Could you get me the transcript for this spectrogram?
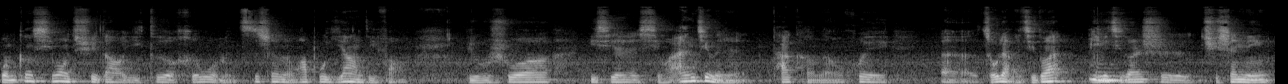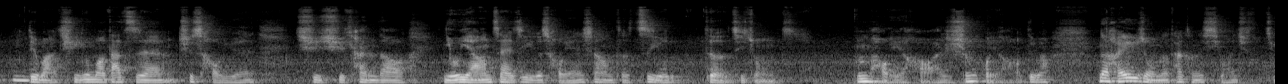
我们更希望去到一个和我们自身文化不一样的地方，比如说一些喜欢安静的人，他可能会呃走两个极端，一个极端是去森林，对吧？去拥抱大自然，去草原，去去看到牛羊在这个草原上的自由的这种奔跑也好，还是生活也好，对吧？那还有一种呢，他可能喜欢去，就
